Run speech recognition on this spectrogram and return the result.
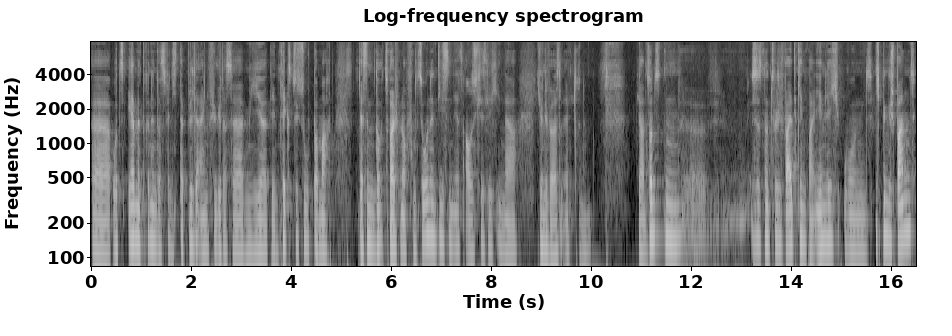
äh, OCR mit drinnen, dass wenn ich da Bilder einfüge, dass er mir den Text durchsuchbar macht. Das sind noch, zum Beispiel noch Funktionen, die sind jetzt ausschließlich in der Universal App drinnen. Ja, ansonsten äh, ist es natürlich weitgehend mal ähnlich und ich bin gespannt,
